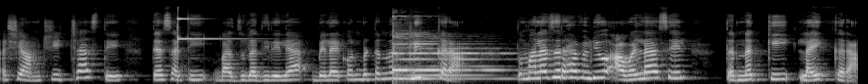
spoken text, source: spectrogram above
अशी आमची इच्छा असते त्यासाठी बाजूला दिलेल्या बेलायकॉन बटनवर क्लिक करा. तुम्हाला जर हा व्हिडिओ आवडला असेल तर नक्की लाईक करा.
